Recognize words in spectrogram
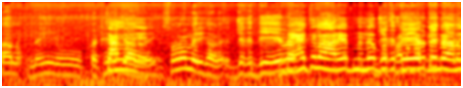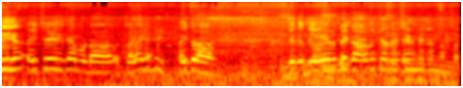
ਤੁਹਾਨੂੰ ਨਹੀਂ ਉਹ ਇਕੱਠੇ ਚੱਲ। ਰਹੇ। ਸੁਣੋ ਮੇਰੀ ਗੱਲ। ਜਗਦੇਵ ਮੈਂ ਚਲਾ ਰਿਹਾ ਮੈਨੂੰ ਜਗਦੇਵ ਤੇ ਗੱਲ ਇੱਥੇ ਸੀਗਾ ਮੁੰਡਾ। ਚਲਾ ਗਿਆ ਜੀ। ਇਧਰ ਆ। ਜਗਦੇਵ ਤੇ ਗੱਲ ਵੀ ਚੱਲਣ ਡਿਆ। ਮੇਰਾ ਨੰਬਰ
